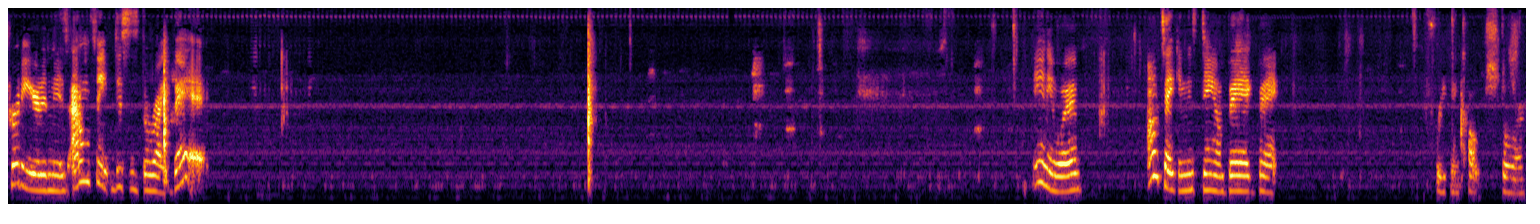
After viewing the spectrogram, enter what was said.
prettier than this. I don't think this is the right bag. Anyway, I'm taking this damn bag back. Freaking Coach store.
